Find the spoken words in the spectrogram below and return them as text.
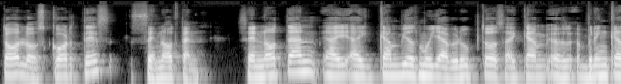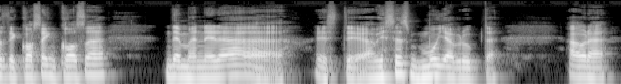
todos los cortes se notan. Se notan, hay, hay cambios muy abruptos, hay cambios, brincas de cosa en cosa de manera, este, a veces muy abrupta. Ahora,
